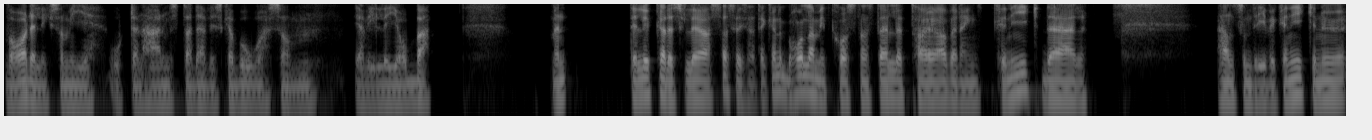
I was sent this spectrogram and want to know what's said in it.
var det liksom i orten Halmstad där vi ska bo som jag ville jobba. Men det lyckades lösa sig så att jag kunde behålla mitt kostnadsställe, ta över en klinik där han som driver kliniken nu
